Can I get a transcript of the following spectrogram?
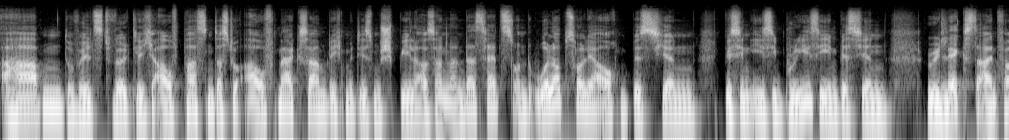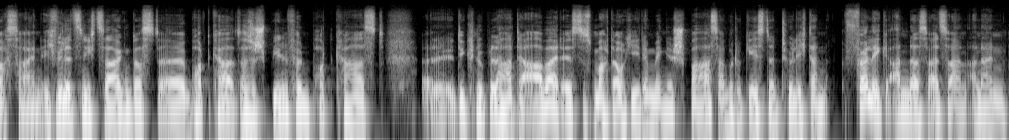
haben. Du willst wirklich aufpassen, dass du aufmerksam dich mit diesem Spiel auseinandersetzt. Und Urlaub soll ja auch ein bisschen, bisschen easy breezy, ein bisschen relaxed einfach sein. Ich will jetzt nicht sagen, dass, äh, Podcast, dass das Spielen für einen Podcast äh, die knüppelharte Arbeit ist. Das macht auch jede Menge Spaß, aber du gehst natürlich dann völlig anders als an, an ein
